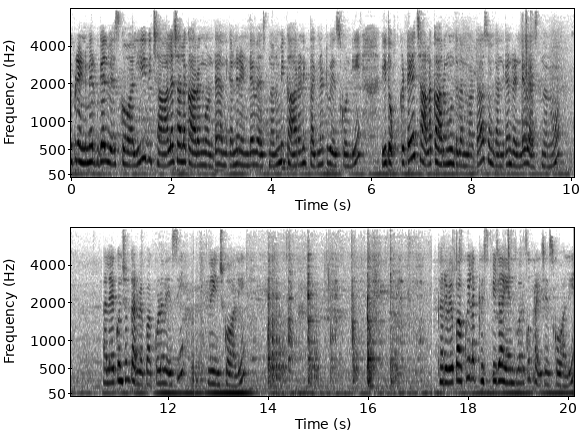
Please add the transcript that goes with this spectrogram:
ఇప్పుడు ఎండుమిరపకాయలు వేసుకోవాలి. ఇవి చాలా చాలా కారంగా ఉంటాయి. అందుకని రెండే వేస్తున్నాను. మీ కారానికి తగినట్టు వేసుకోండి. ఇది ఒక్కటే చాలా కారంగా ఉంటుంది అనమాట సో ఇంక అందుకని రెండే వేస్తున్నాను. అలాగే కొంచెం కరివేపాకు కూడా వేసి వేయించుకోవాలి. కరివేపాకు ఇలా క్రిస్పీగా అయ్యేంత వరకు ఫ్రై చేసుకోవాలి.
